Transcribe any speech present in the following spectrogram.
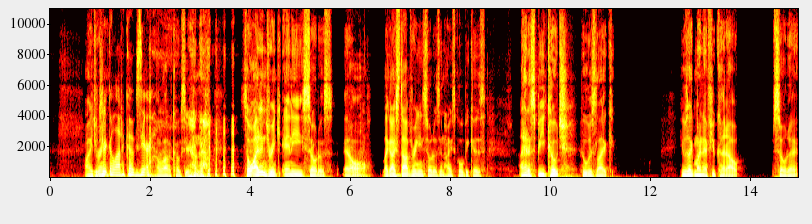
I drink, drink a lot of Coke Zero. a lot of Coke Zero now. so I didn't drink any sodas at all. Like I stopped drinking sodas in high school because I had a speed coach who was like, he was like, my nephew cut out soda,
